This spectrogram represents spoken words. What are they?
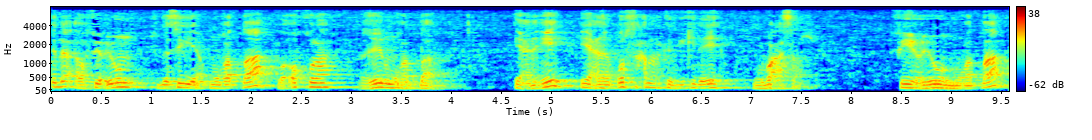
كده أو في عيون سداسية مغطاة وأخرى غير مغطاة. يعني إيه؟ يعني قرص الحضنة تلاقيه كده إيه؟ مبعثر. في عيون مغطاة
